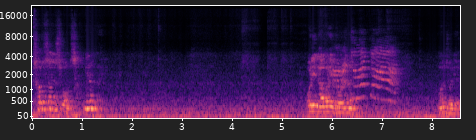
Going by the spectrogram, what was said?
솔선수범 섬기는 거예요. 우리 나원이 교수는 뭔 소리야?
